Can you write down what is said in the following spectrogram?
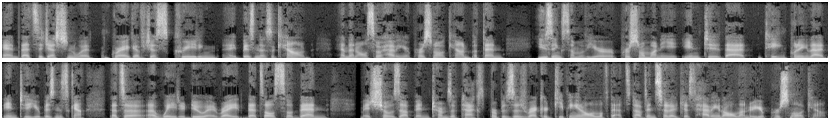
And that suggestion with Greg of just creating a business account and then also having your personal account, but then using some of your personal money into that, taking, putting that into your business account. That's a, a way to do it, right? That's also then it shows up in terms of tax purposes, record keeping and all of that stuff instead of just having it all under your personal account.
